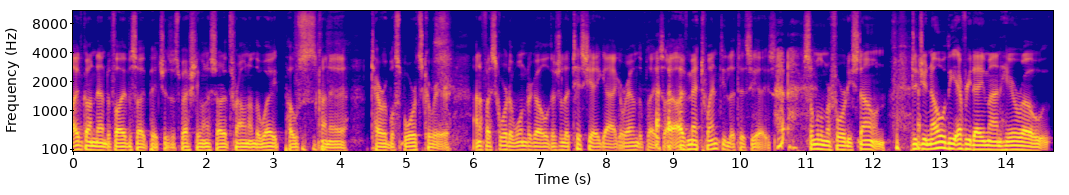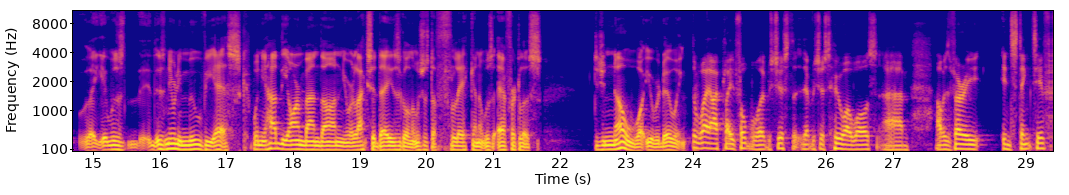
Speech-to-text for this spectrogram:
I've gone down to five-a-side pitches, especially when I started throwing on the weight post kind of terrible sports career. And if I scored a wonder goal, there's a Le Tissier gag around the place. I, I've met 20 Le Tissiers. Some of them are 40 stone. Did you know the everyday man hero? Like it was, it was nearly movie esque. When you had the armband on, you were lackadaisical, and it was just a flick, and it was effortless. Did you know what you were doing? the way I played football, it was just it was just who I was. Um, I was very instinctive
